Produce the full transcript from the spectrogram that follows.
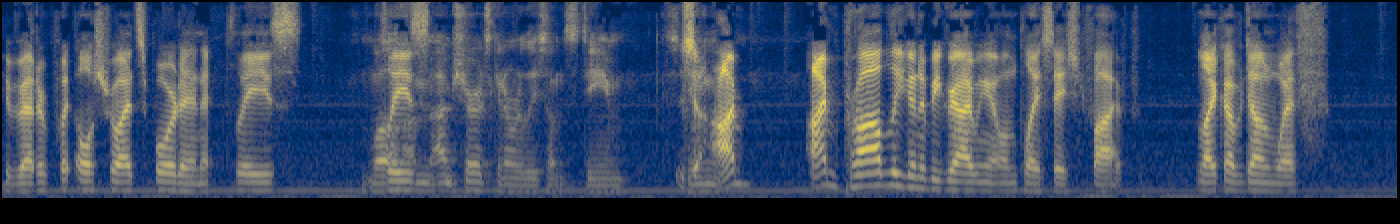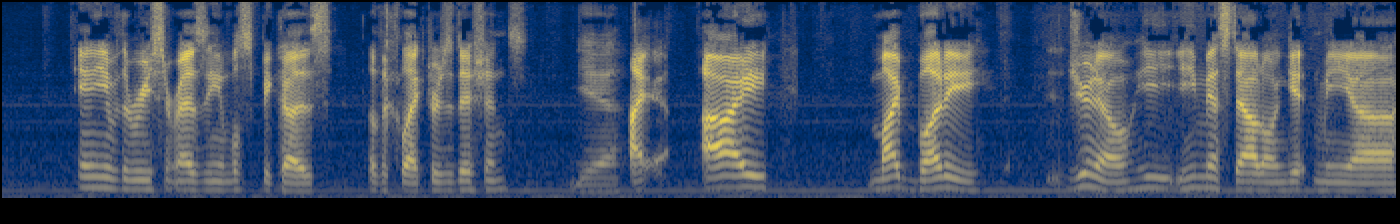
They better put ultra wide support in it, please. well, Please. I'm, I'm sure it's going to release on Steam. So I'm I'm probably going to be grabbing it on PlayStation Five, like I've done with any of the recent Resident Evils because of the collector's editions. yeah, I, I my buddy Juno, he he missed out on getting me uh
